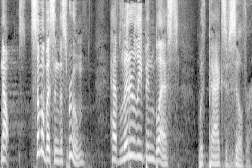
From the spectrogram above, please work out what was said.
Now, some of us in this room have literally been blessed with bags of silver.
